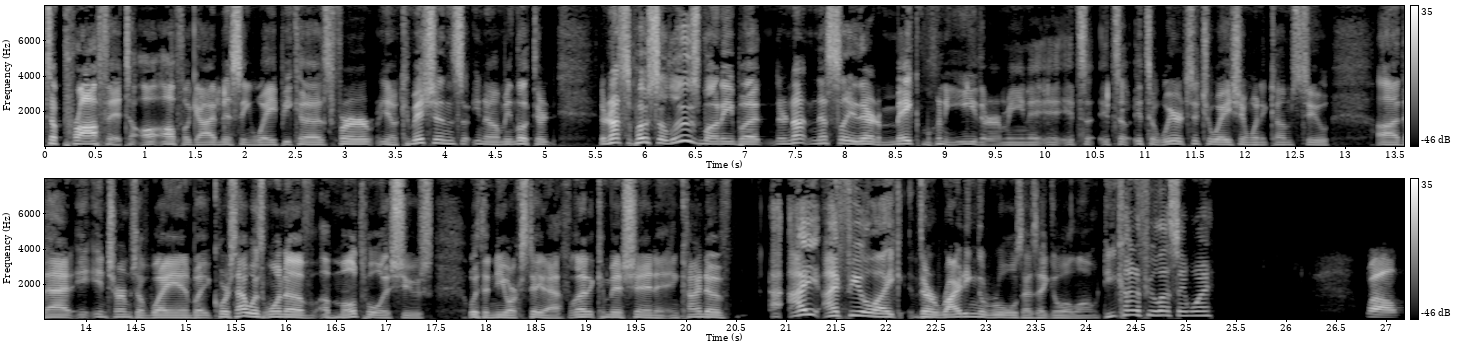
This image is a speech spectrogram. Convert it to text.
to profit off a guy missing weight because for you know commissions, you know, I mean, look, they're they're not supposed to lose money, but they're not necessarily there to make money either. I mean, it, it's a, it's a it's a weird situation when it comes to uh, that in terms of weigh in. But of course, that was one of, of multiple issues with the New York State Athletic Commission and, and kind of. I, I feel like they're writing the rules as they go along. Do you kind of feel that same way? Well,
